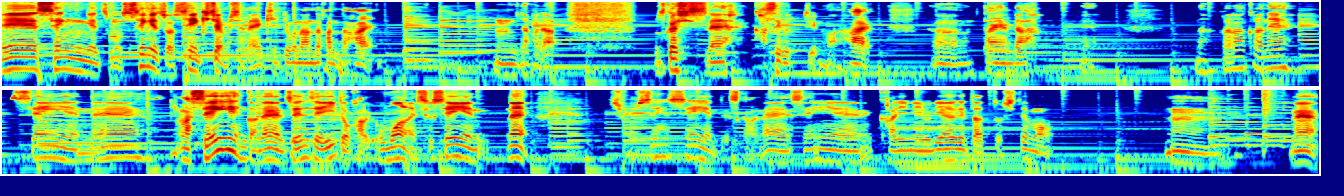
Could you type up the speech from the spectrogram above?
えー先月も、先月は1000円来ちゃいましたね。結局なんだかんだ、はい。うん、だから、難しいですね。稼ぐっていうのは、はい。うん、大変だ。ね、なかなかね、1000円ね。まあ、1000円がね、全然いいとは思わないですよ。1000円ね。所詮1000円ですからね。1000円仮に売り上げたとしても、うん、ね、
